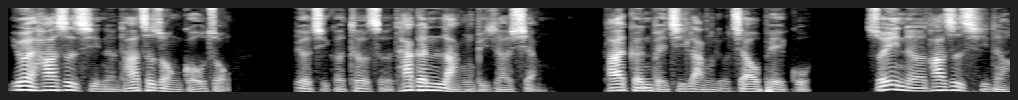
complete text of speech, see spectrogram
因为哈士奇呢，它这种狗种有几个特色，它跟狼比较像，它跟北极狼有交配过，所以呢，哈士奇呢，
